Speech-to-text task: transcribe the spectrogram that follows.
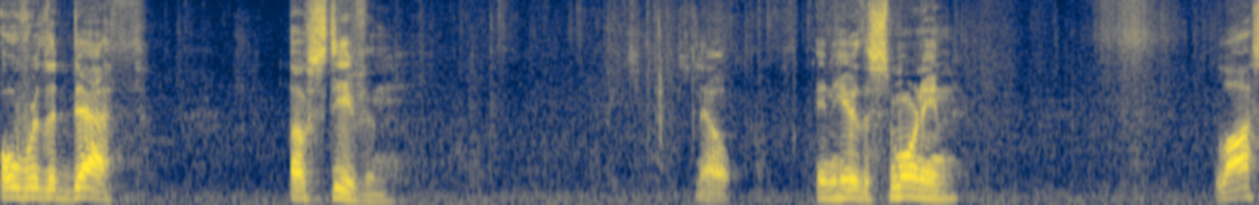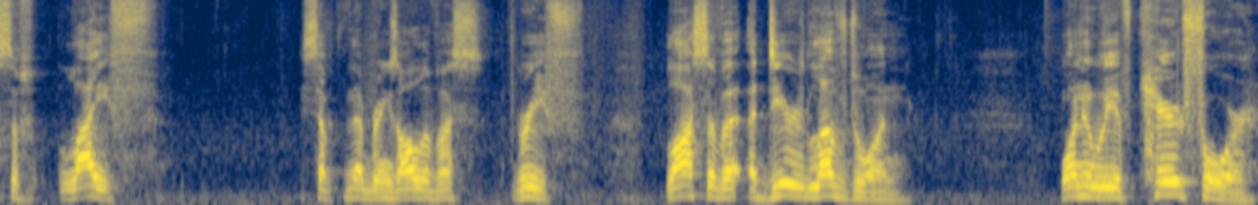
over the death of Stephen. Now, in here this morning, loss of life is something that brings all of us grief. Loss of a, a dear loved one, one who we have cared for,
